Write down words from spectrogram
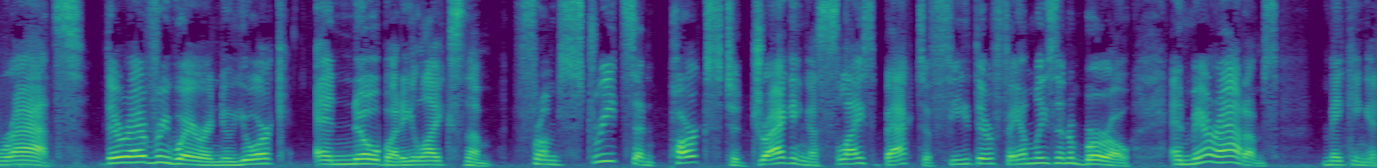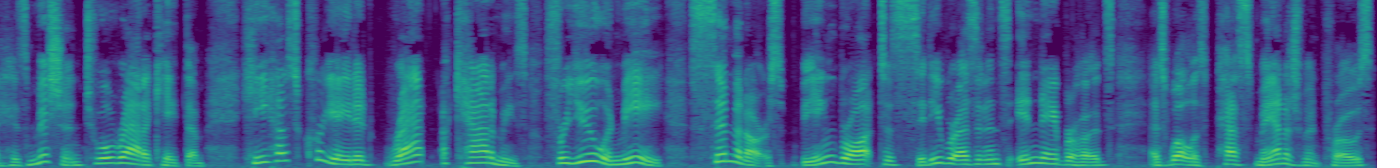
Rats. They're everywhere in New York, and nobody likes them. From streets and parks to dragging a slice back to feed their families in a burrow. And Mayor Adams, making it his mission to eradicate them. He has created rat academies for you and me, seminars being brought to city residents in neighborhoods, as well as pest management pros,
